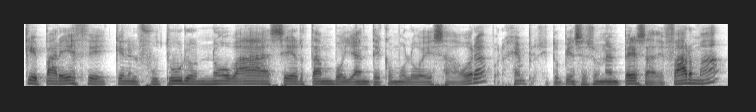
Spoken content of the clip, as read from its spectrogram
que parece que en el futuro no va a ser tan bollante como lo es ahora. Por ejemplo, si tú piensas en una empresa de farma,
